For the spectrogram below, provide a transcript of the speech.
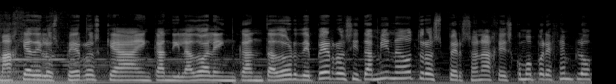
Magia de los perros que ha encandilado al encantador de perros y también a otros personajes, como por ejemplo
